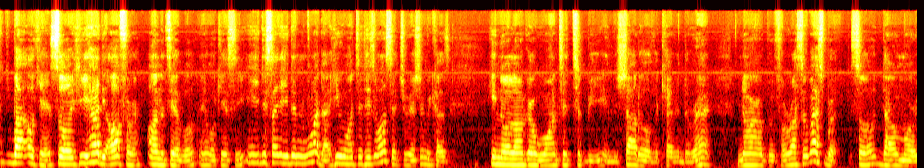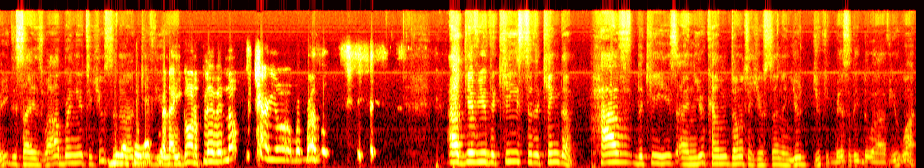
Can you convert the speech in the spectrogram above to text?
but okay, so he had the offer on the table in OKC. and He decided he didn't want that. He wanted his own situation because he no longer wanted to be in the shadow of a Kevin Durant nor for Russell Westbrook. So Daryl Morey decides, well, I'll bring you to Houston. I'll give you. That he gonna play with no. Carry on, my brother. I'll give you the keys to the kingdom. Have the keys, and you come down to Houston, and you you can basically do whatever you want.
